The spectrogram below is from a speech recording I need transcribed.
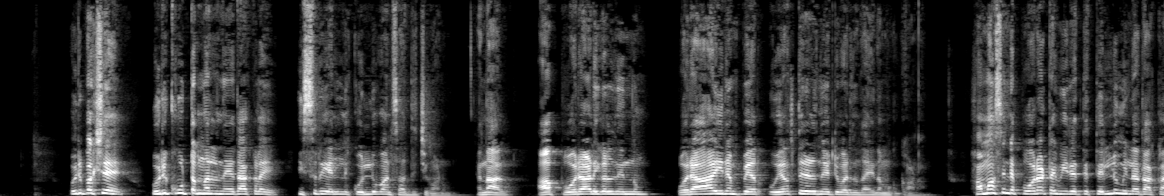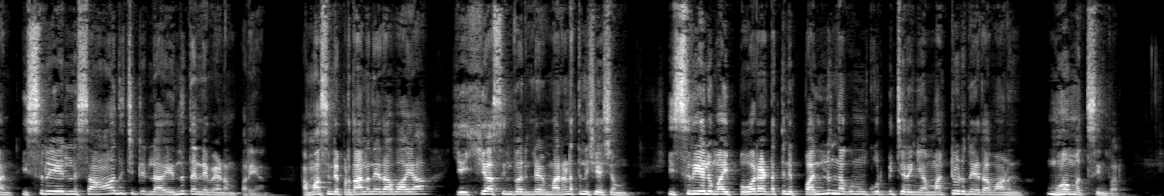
ഒരുപക്ഷെ ഒരു കൂട്ടം നല്ല നേതാക്കളെ ഇസ്രയേലിന് കൊല്ലുവാൻ സാധിച്ചു കാണും. എന്നാൽ ആ പോരാളികളിൽ നിന്നും ഒരായിരം പേർ ഉയർത്തെഴുന്നേറ്റ് വരുന്നതായി നമുക്ക് കാണാം. ഹമാസിന്റെ പോരാട്ട വീര്യത്തെ തെല്ലുമില്ലാതാക്കാൻ ഇസ്രയേലിന് സാധിച്ചിട്ടില്ല എന്ന് തന്നെ വേണം പറയാൻ. ഹമാസിന്റെ പ്രധാന നേതാവായ യഹ്യ സിൻവറിന്റെ മരണത്തിന് ശേഷം ഇസ്രയേലുമായി പോരാട്ടത്തിന് പല്ലും നഖവും കൂർപ്പിച്ചിറങ്ങിയ മറ്റൊരു നേതാവാണ് മുഹമ്മദ് സിൻവർ.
